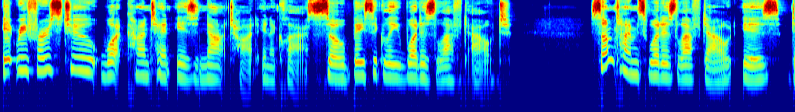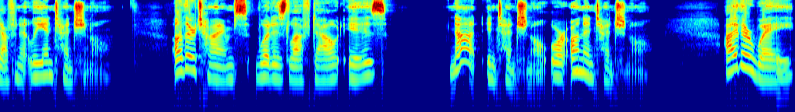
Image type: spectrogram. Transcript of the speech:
It refers to what content is not taught in a class, so basically what is left out. Sometimes what is left out is definitely intentional. Other times, what is left out is not intentional or unintentional. Either way,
